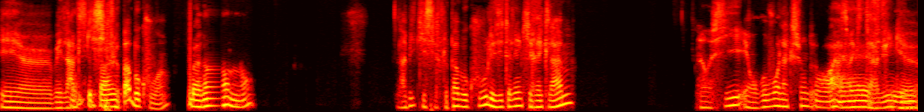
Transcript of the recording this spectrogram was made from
Et mais l'arbitre qui siffle pas beaucoup. Hein. Bah non, non. L'arbitre qui siffle pas beaucoup, les Italiens qui réclament là aussi, et on revoit l'action de Sterling. Euh,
